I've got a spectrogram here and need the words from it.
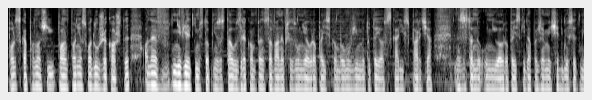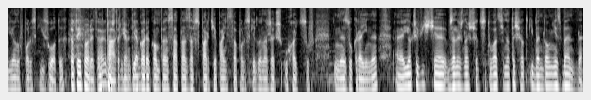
Polska ponosi, pon- poniosła duże koszty. One w niewielkim stopniu zostały zrekompensowane przez Unię Europejską, bo mówimy tutaj o skali wsparcia ze strony Unii Europejskiej na poziomie 700 milionów polskich złotych. Do tej pory, tak? Tak, jak, jako rekompensata za wsparcie państwa polskiego na rzecz uchodźców m, z Ukrainy. E, I oczywiście w zależności od sytuacji, no te środki będą niezbędne.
